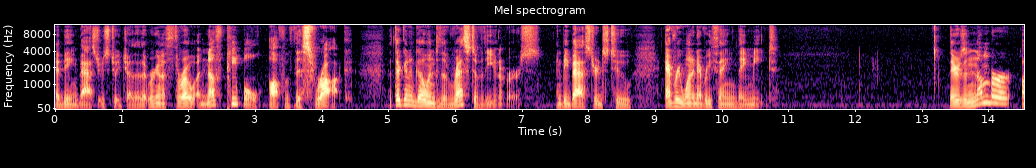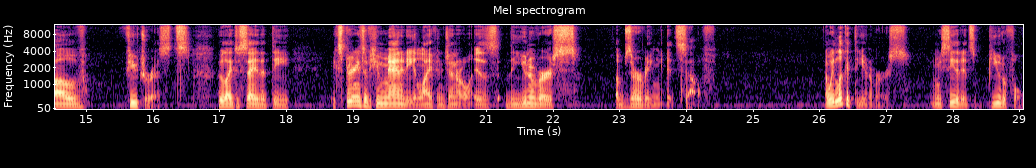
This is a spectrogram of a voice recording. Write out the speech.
at being bastards to each other that we're going to throw enough people off of this rock that they're going to go into the rest of the universe and be bastards to everyone and everything they meet. There's a number of futurists who like to say that the experience of humanity and life in general is the universe observing itself. And we look at the universe and we see that it's beautiful.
